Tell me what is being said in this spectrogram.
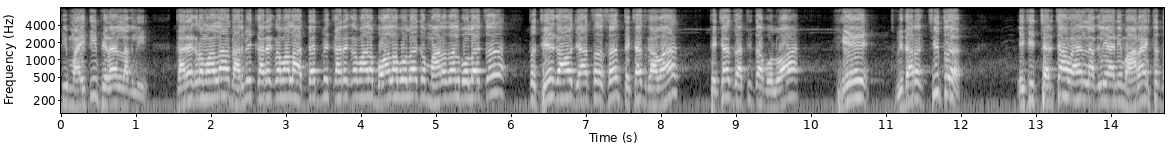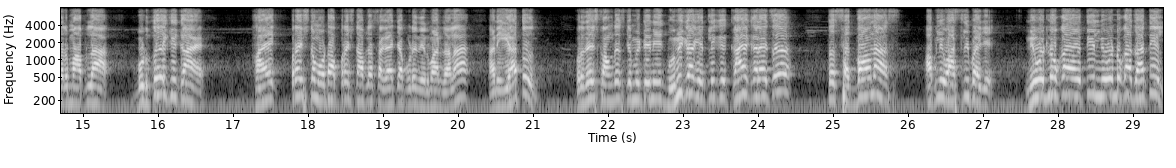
ती माहिती फिरायला लागली. कार्यक्रमाला धार्मिक कार्यक्रमाला आध्यात्मिक कार्यक्रमाला बोला बोलायचं महाराजाला बोलायचं तर जे गाव ज्याचं असेल त्याच्याच गावात त्याच्याच जातीचा बोलवा. हे विदारक चित्र याची चर्चा व्हायला लागली आणि महाराष्ट्र धर्म आपला बुडतोय की काय हा एक प्रश्न मोठा प्रश्न आपल्या सगळ्यांच्या पुढे निर्माण झाला. आणि यातून प्रदेश काँग्रेस कमिटीने एक भूमिका घेतली की काय करायचं? तर सद्भावना आपली वाचली पाहिजे. निवडणुका येतील निवडणुका जातील.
